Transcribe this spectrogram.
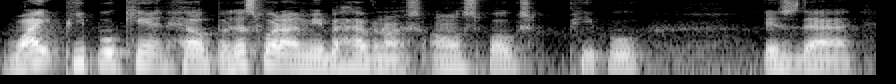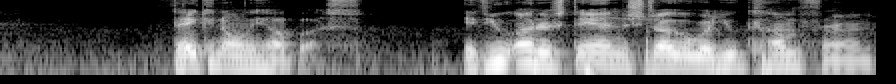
White people can't help us. That's what I mean by having our own spokespeople, is that they can only help us. If you understand the struggle where you come from,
